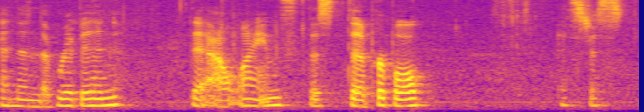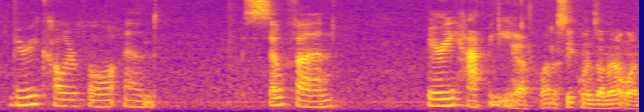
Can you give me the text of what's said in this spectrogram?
And then the ribbon that outlines this the purple. It's just very colorful and so fun. Very happy. Yeah, a lot of sequins on that one.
